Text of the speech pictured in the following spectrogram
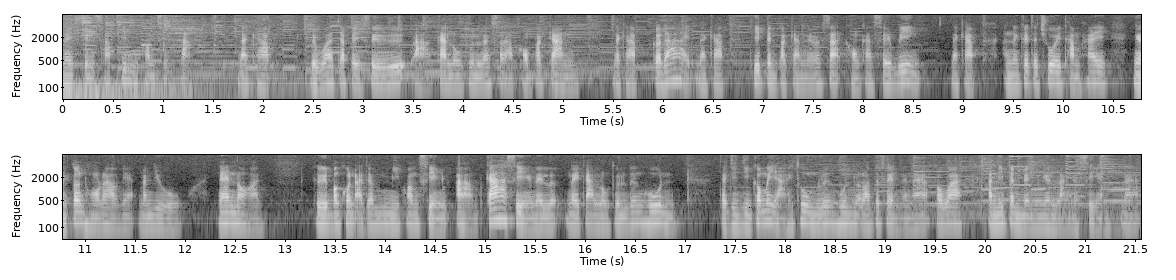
ในสินทรัพย์ที่มีความเสี่ยงต่ำนะครับ หรือว่าจะไปซื้ออาการลงทุนลักษณะของประกันนะครับก็ได้นะครับที่เป็นประกันในลักษณะของการเซฟวิ่งนะครับอันนั้นก็จะช่วยทำให้เงินต้นของเราเนี่ยมันอยู่แน่นอน คือบางคนอาจจะมีความเสี่ยงกล้าเสี่ยงในในการลงทุนเรื่องหุ้น แต่จริงๆก็ไม่อยากให้ทุ่มเรื่องหุ้นร้อยเปอร์เซ็นต์นะนะเพราะว่าอันนี้เป็นเป็นเงินหลังเกษียณนะ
